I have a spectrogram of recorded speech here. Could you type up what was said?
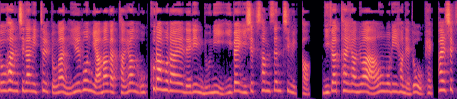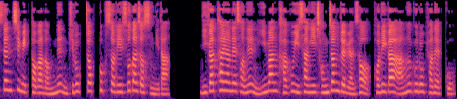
또한 지난 이틀 동안 일본 야마가타현 오쿠라무라에 내린 눈이 223cm, 니가타현과 아오모리현에도 180cm가 넘는 기록적 폭설이 쏟아졌습니다. 니가타현에서는 2만 가구 이상이 정전되면서 거리가 암흑으로 변했고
